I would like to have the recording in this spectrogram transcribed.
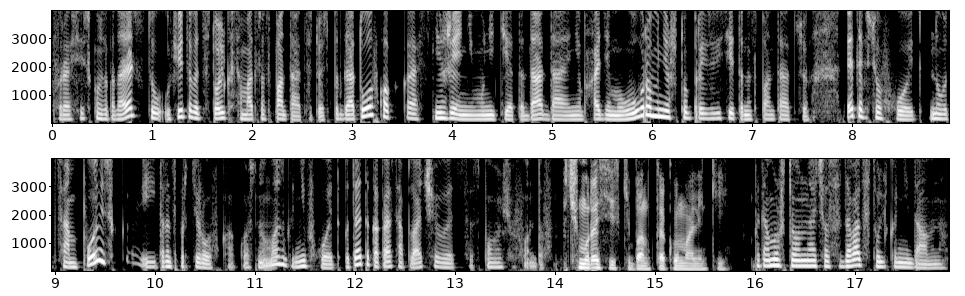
в российском законодательстве учитывается только сама трансплантация. То есть подготовка, как раз снижение иммунитета да, до необходимого уровня, чтобы произвести трансплантацию, это все входит. Но вот сам поиск и транспортировка костного мозга не входит. Вот это как раз оплачивается с помощью фондов. Почему российский банк такой маленький? Потому что он начал создаваться только недавно.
